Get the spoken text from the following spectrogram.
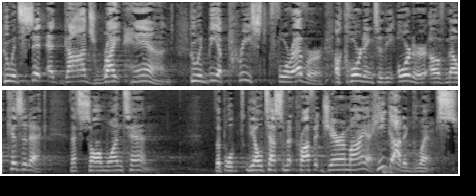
who would sit at God's right hand, who would be a priest forever according to the order of Melchizedek. That's Psalm 110. The, the Old Testament prophet Jeremiah, he got a glimpse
